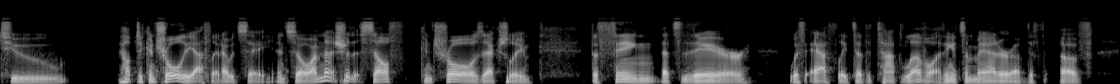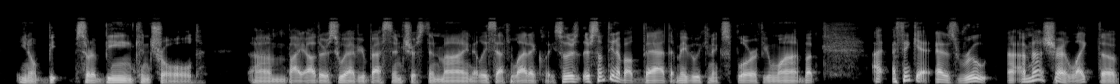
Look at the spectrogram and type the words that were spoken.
to help to control the athlete. I would say, and so I'm not sure that self control is actually the thing that's there with athletes at the top level. I think it's a matter of the of you know be, sort of being controlled um, by others who have your best interest in mind, at least athletically. So there's there's something about that that maybe we can explore if you want. But I, I think at, at, its root, I'm not sure I like the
